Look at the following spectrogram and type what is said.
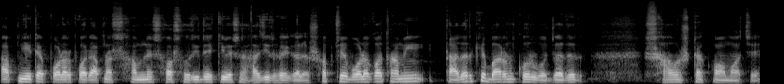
আপনি এটা পড়ার পরে আপনার সামনে সশরীরে কেউ এসে হাজির হয়ে গেল। সবচেয়ে বড় কথা আমি তাদেরকে বারণ করব যাদের সাহসটা কম আছে।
